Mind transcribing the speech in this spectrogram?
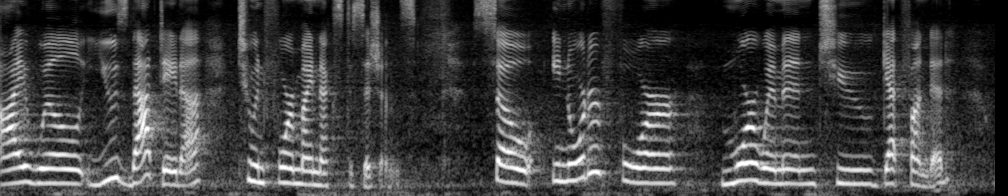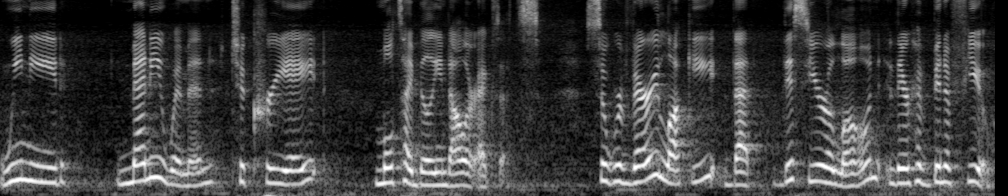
I will use that data to inform my next decisions. So, in order for more women to get funded, we need many women to create multi billion dollar exits. So, we're very lucky that this year alone, there have been a few.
